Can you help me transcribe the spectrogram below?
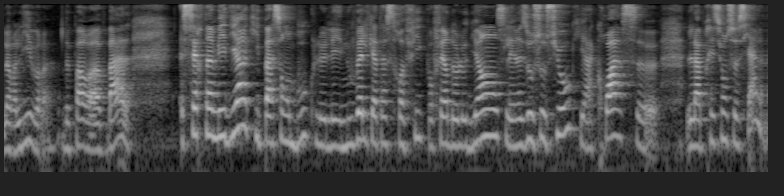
leur livre The Power of Bad, certains médias qui passent en boucle les nouvelles catastrophiques pour faire de l'audience, les réseaux sociaux qui accroissent euh, la pression sociale.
